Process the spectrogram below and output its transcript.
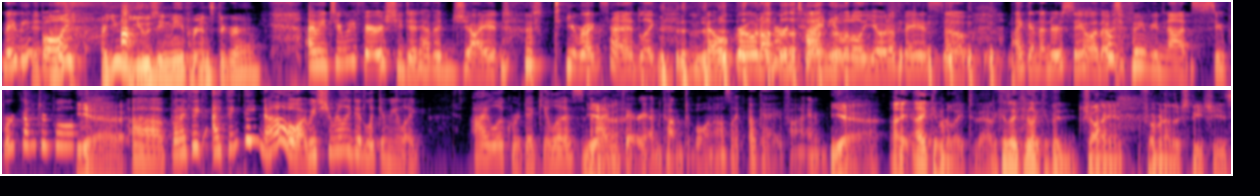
Maybe both. I, are you using me for Instagram? I mean, to be fair, she did have a giant T Rex head, like velcroed on her tiny little Yoda face. So I can understand why that was maybe not super comfortable. Yeah, Uh, but I think I think they know. I mean, she really did look at me like I look ridiculous and I'm very uncomfortable. And I was like, okay, fine. yeah, I, I can relate to that because I feel like if a giant from another species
